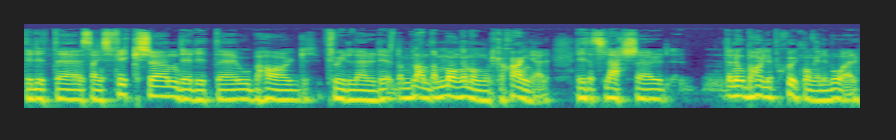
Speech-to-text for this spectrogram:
Det är lite science fiction, det är lite obehag, thriller. Det, de blandar många, många olika genrer. Lite slasher. Den är obehaglig på sjukt många nivåer.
